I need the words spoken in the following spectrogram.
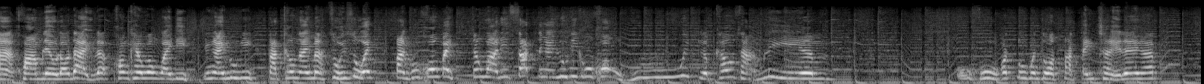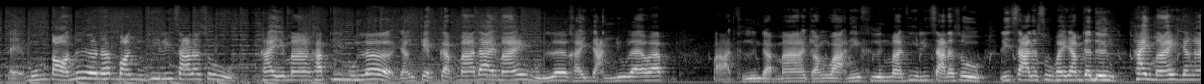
มาความเร็วเราได้อยู่แล้วคล่องแคล่วว่องไวดี ยังไงลูกนี้ตัดเข้าในมาสวยๆ ปั่นโค้งๆไป จังหวะนี้ซัดยังไงลูกนี้โค้งๆโอ้โหเกือบเข้าสามเหลี่ยมโอ้โหประตูมันโดดปัดไปเฉยเลยครับเตะมุมต่อเนื่องนะครับบอลอยู่ที่ลิซาลาสูให้มาครับที่มุลเลอร์ยังเก็บกลับมาได้ไหมมุลเลอร์ขยันอยู่แล้วครับปาดคืนกลับมาจังหวะนี้คืนมาที่ลิซาลาสูลิซาลาสูพยายามจะดึงให้ไหมยังไง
